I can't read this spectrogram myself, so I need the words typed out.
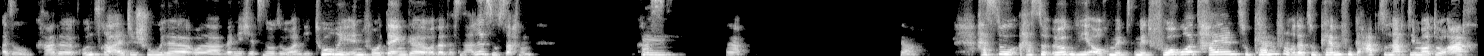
also gerade unsere alte Schule oder wenn ich jetzt nur so an die Touri-Info denke oder das sind alles so Sachen. Krass. Mhm. Ja. Ja. Hast du, hast du irgendwie auch mit, mit Vorurteilen zu kämpfen oder zu kämpfen gehabt, so nach dem Motto, ach,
